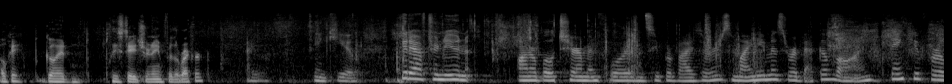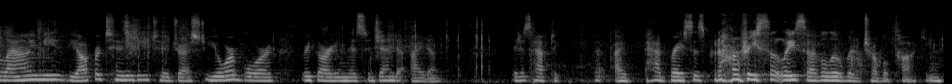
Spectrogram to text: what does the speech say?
Okay, go ahead. Please state your name for the record. Thank you. Good afternoon, Honorable Chairman Flores and Supervisors. My name is Rebecca Vaughn. Thank you for allowing me the opportunity to address your board regarding this agenda item. I just have to, I had braces put on recently, so I have a little bit of trouble talking.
